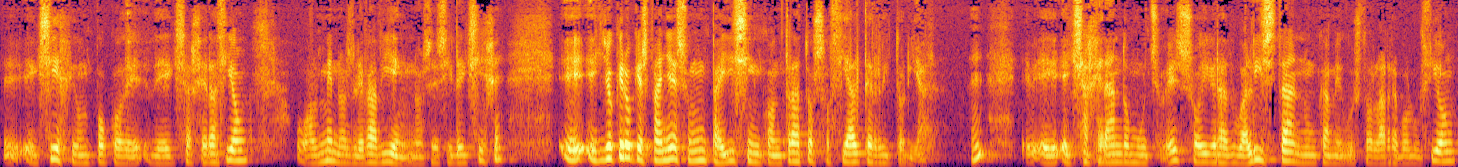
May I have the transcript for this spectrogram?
eh, exige un poco de exageración, o al menos le va bien, no sé si le exige, yo creo que España es un país sin contrato social territorial. ¿Eh? Eh, exagerando mucho. ¿eh? Soy gradualista, nunca me gustó la revolución,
